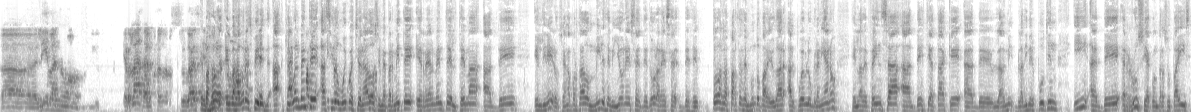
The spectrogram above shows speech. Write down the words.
uh, Líbano, Irlanda, algunos de los lugares. Embajador, embajador Spirit, ah, que igualmente ha sido muy cuestionado, si me permite, eh, realmente el tema ah, de el dinero. Se han aportado miles de millones de dólares desde todas las partes del mundo para ayudar al pueblo ucraniano en la defensa de este ataque de Vladimir Putin y de Rusia contra su país.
